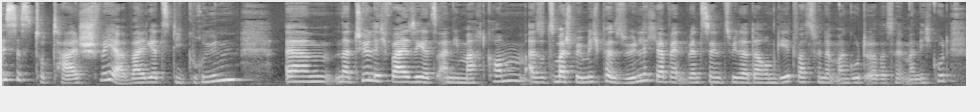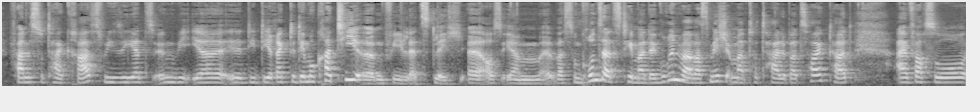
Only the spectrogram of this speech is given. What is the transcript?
ist es total schwer, weil jetzt die Grünen ähm, natürlich, weil sie jetzt an die Macht kommen. Also zum Beispiel mich persönlich, ja, wenn es jetzt wieder darum geht, was findet man gut oder was findet man nicht gut, fand es total krass, wie sie jetzt irgendwie ihr, die direkte Demokratie irgendwie letztlich äh, aus ihrem, äh, was so ein Grundsatzthema der Grünen war, was mich immer total überzeugt hat, einfach so,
